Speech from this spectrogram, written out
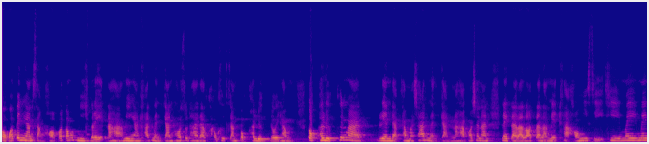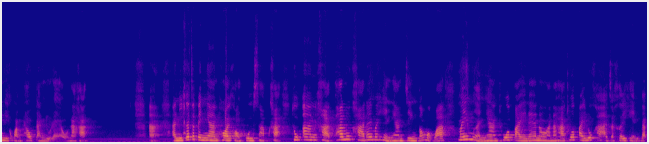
บอกว่าเป็นงานสังเคราะห์ก็ต้องมีเกรดนะคะ มีงานคัดเหมือนกันเพราะสุดท้ายแล้วเขาคือการตกผลึกโดยทำตกผลึกขึ้นมาเรียนแบบธรรมชาติเหมือนกันนะคะ เพราะฉะนั้นในแต่ละล็อตแต่ละเม็ดค่ะเขามีสีที่ไม่ไม่มีความเท่ากันอยู่แล้วนะคะ อะอันนี้ก็จะเป็นงานพลอยของพูนซับค่ะ ทุกอันค่ะ ถ้าลูกค้าได้มาเห็นงานจริง ต้องบอกว่าไม่เหมือนงานทั่วไปแน่นอนนะคะ ทั่วไปลูกค้าอาจจะเคยเห็นแบบ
